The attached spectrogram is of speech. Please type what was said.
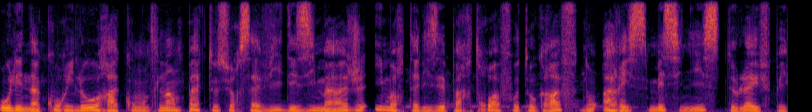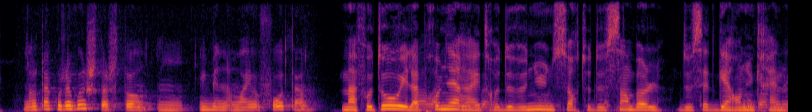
Olena Kourilo raconte l'impact sur sa vie des images immortalisées par trois photographes, dont Aris Messinis de l'AFP. Ma photo est la première à être devenue une sorte de symbole de cette guerre en Ukraine.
